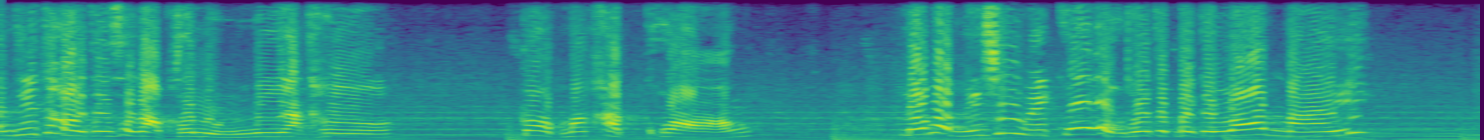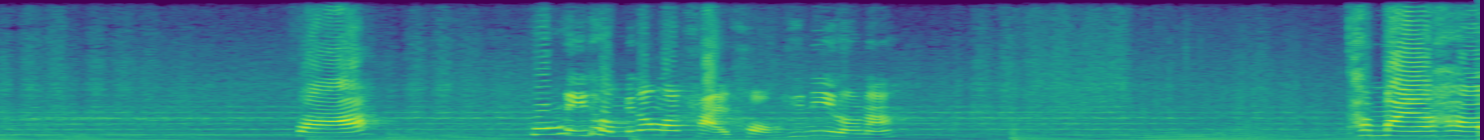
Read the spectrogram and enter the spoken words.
นที่เธอจะสนับสนุนเมียเธอกลับมาขัดขวาง แล้วแบบนี้ชีวิตคู่ของเธอจะไปกันรอดไหมฟ้าพรุ่งนี้เธอไม่ต้องมาขายของที่นี่แล้วนะ ทำไมอะคะ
